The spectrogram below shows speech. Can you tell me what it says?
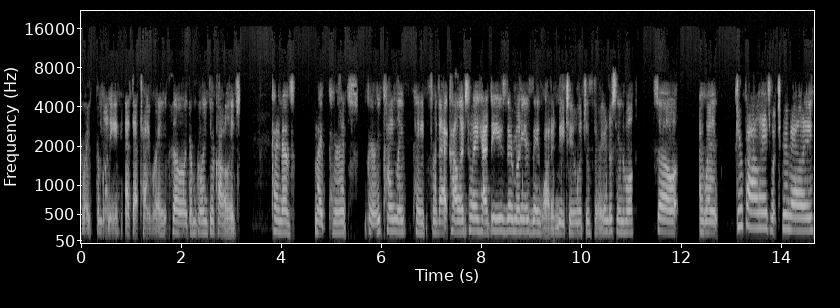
like the money at that time, right? So, like, I'm going through college, kind of my parents very kindly paid for that college, so I had to use their money as they wanted me to, which is very understandable. So I went through college, went to Grand Valley,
